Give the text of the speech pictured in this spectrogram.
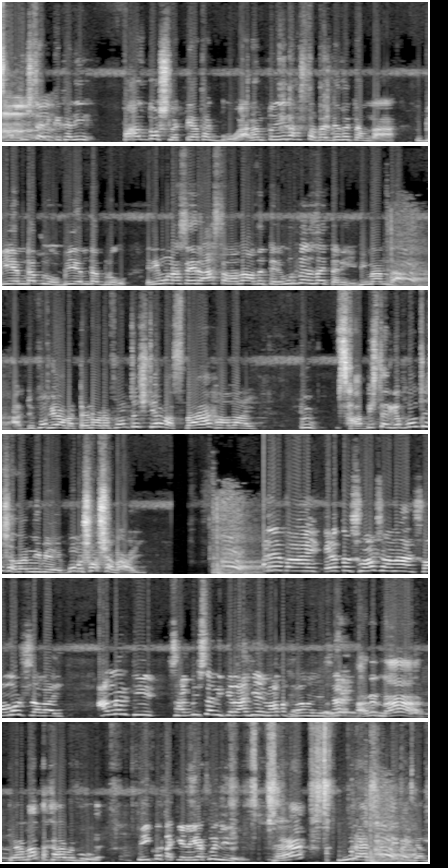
ছাব্বিশ তারিখে খালি পাঁচ দশ লাখ টাকা থাকব। আর আমি তো এই রাস্তা বাইরে যেতাম না। বিএমডাব্লিউ বিএমডাব্লিউ রিমন আছে এই রাস্তা না ওদের তেরে উড়বে যাইতারি বিমানদা আর তুই তুই আমার ট্রেন অনেক পঞ্চাশ টিয়া পাস না। হ ভাই। তুই ছাব্বিশ তারিখে পঞ্চাশ হাজার নিবে কোনো শশা নাই। সমস্যা না সমস্যা ভাই আপনার কি ছাব্বিশ তারিখের আগে মাথা খারাপ হয়ে গেছে? আরে না তোর মাথা খারাপ হইব। তুই কথা কইলি? হ্যাঁ? মুরা ছাতি বাই গেল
